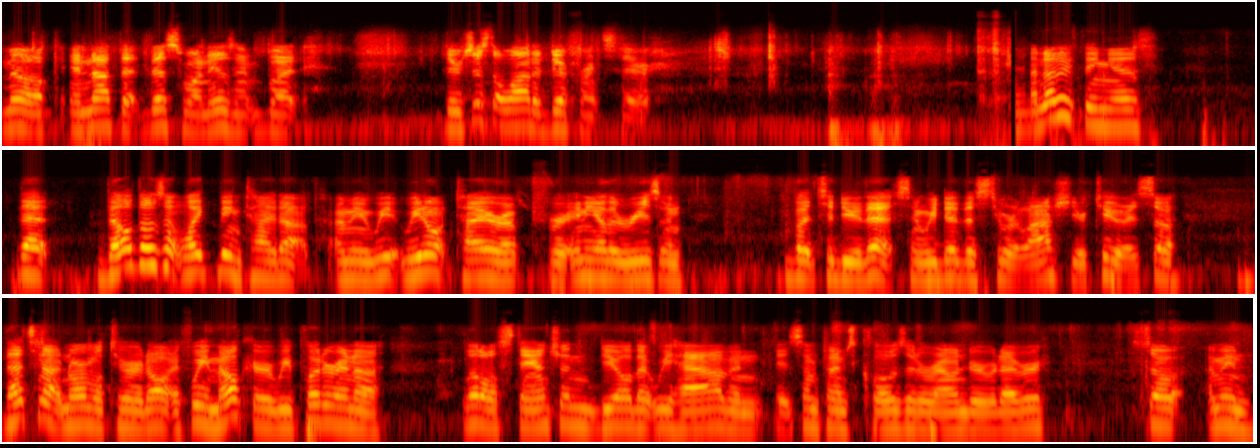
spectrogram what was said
milk. And not that this one isn't, but there's just a lot of difference there. Another thing is that Belle doesn't like being tied up. I mean, we, we don't tie her up for any other reason but to do this. And we did this to her last year too. And so that's not normal to her at all. If we milk her, we put her in a little stanchion deal that we have and it sometimes close it around or whatever. So, I mean,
